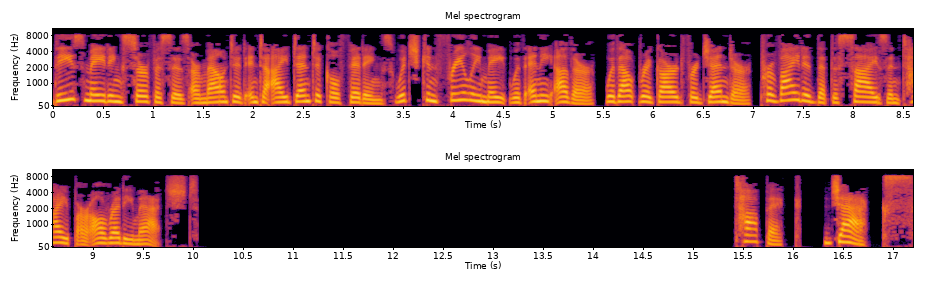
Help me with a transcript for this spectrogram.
These mating surfaces are mounted into identical fittings which can freely mate with any other, without regard for gender provided that the size and type are already matched. Topic. Jacks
